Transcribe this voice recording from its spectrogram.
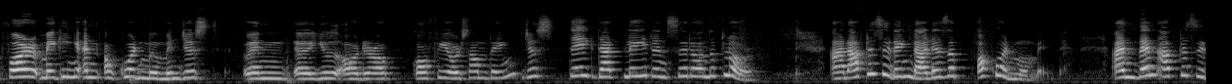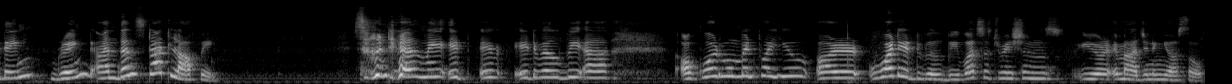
for making an awkward moment just when uh, you'll order a coffee or something just take that plate and sit on the floor and after sitting that is a awkward moment and then after sitting drink and then start laughing so tell me it if it will be a awkward moment for you or what it will be what situations you're imagining yourself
